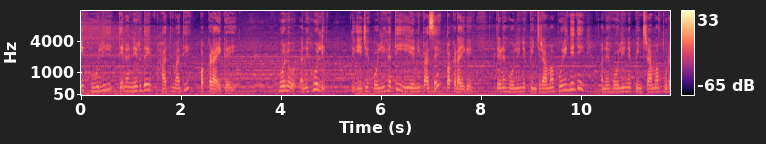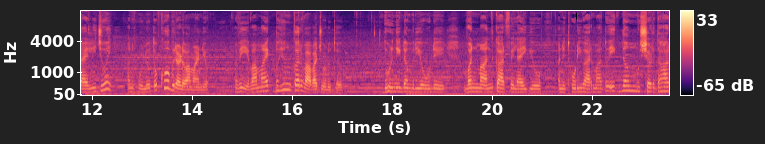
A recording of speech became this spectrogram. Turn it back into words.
એક હોલી તેના નિર્દય હાથમાંથી પકડાઈ ગઈ. હોલો અને હોલી. તો એ જે હોલી હતી એ એની પાસે પકડાઈ ગઈ. તેણે હોલીને પિંજરામાં પૂરી દીધી અને હોલીને પિંજરામાં પૂરાયેલી જોઈ અને હોલો તો ખૂબ રડવા માંડ્યો. હવે એવામાં એક ભયંકર વાવાઝોડું થયું. ધૂળની ડમરીઓ ઉડે, વનમાં અંધકાર ફેલાઈ ગયો અને થોડી વારમાં તો એકદમ મુશળધાર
